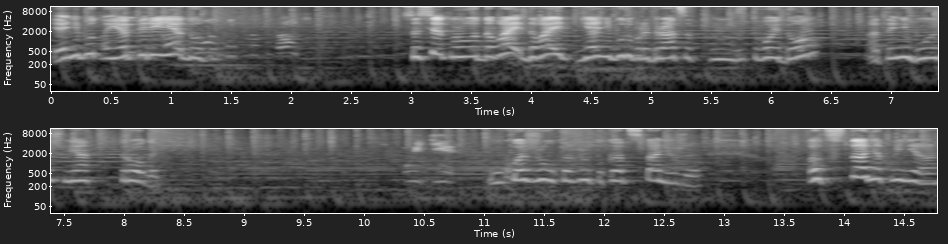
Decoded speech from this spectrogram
Я не буду, я перееду. Сосед, ну вот давай, давай я не буду пробираться в твой дом, а ты не будешь меня трогать. Уйди. Ухожу, ухожу, только отстань уже. Отстань от меня.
